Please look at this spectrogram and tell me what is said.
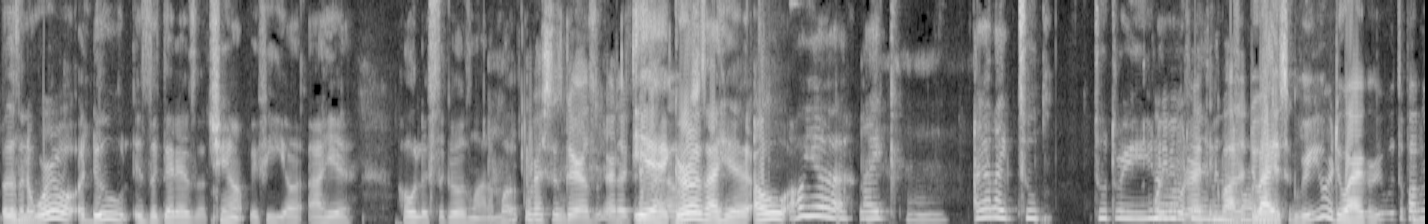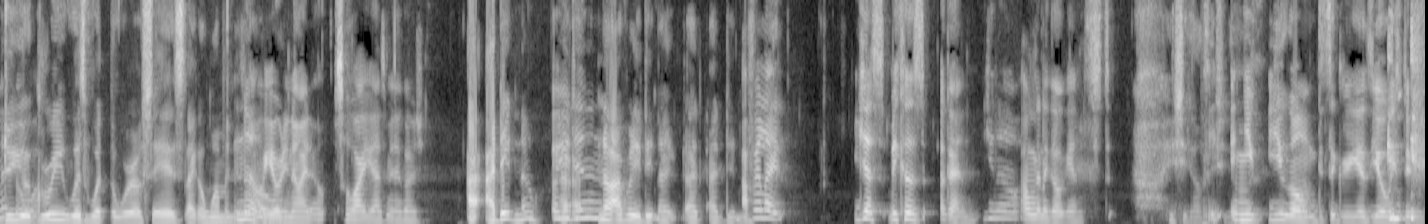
Because in the world, a dude is looked at as a champ if he uh, out here holding the girls line him up. Versus girls are like Yeah, girls out here. Oh, oh yeah. Like Mm. I got like two, two, three. You What know do you mean? what do I think about it? Do I disagree or do I agree with the public? do you agree with what the world says? Like a woman is No, you already know I don't. So why are you asking me that question? I, I didn't know. Oh, you I- I- didn't? no, I really didn't. I, I, I didn't. I feel like yes, because again, you know, I'm gonna go against, here she goes. Here she goes. and you you gonna disagree as you always do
